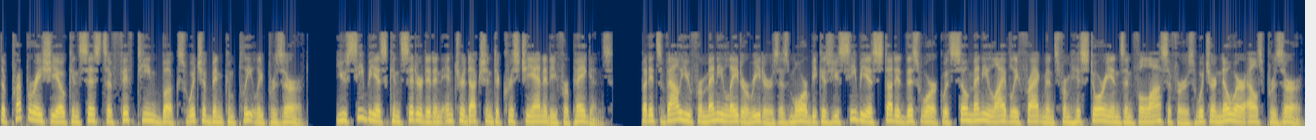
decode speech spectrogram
The Preparatio consists of fifteen books which have been completely preserved. Eusebius considered it an introduction to Christianity for pagans. But its value for many later readers is more because Eusebius studied this work with so many lively fragments from historians and philosophers which are nowhere else preserved.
